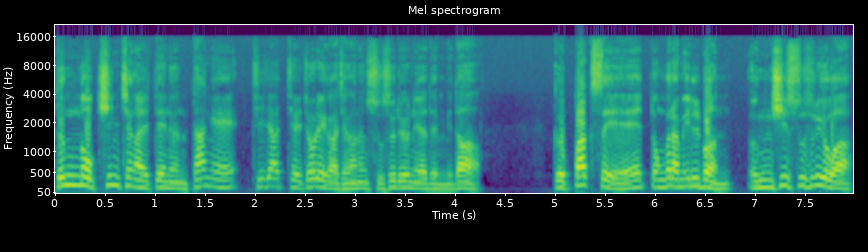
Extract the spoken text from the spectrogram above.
등록 신청할 때는 당의 지자체 조례가 정하는 수수료 내야 됩니다. 그 박스에 동그라미 1번 응시 수수료와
